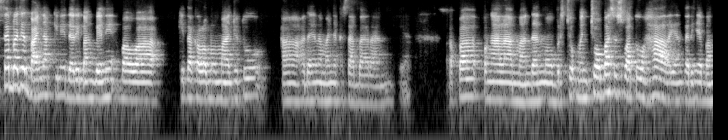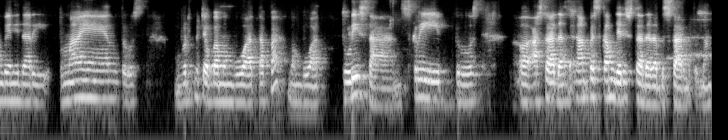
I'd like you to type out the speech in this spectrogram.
Saya belajar banyak ini dari bang Benny bahwa kita kalau mau maju tuh uh, ada yang namanya kesabaran ya. Apa pengalaman dan mau mencoba sesuatu hal yang tadinya bang Benny dari pemain terus mencoba membuat apa membuat tulisan, skrip, terus uh, Astra dan sampai sekarang menjadi sutradara besar gitu bang.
